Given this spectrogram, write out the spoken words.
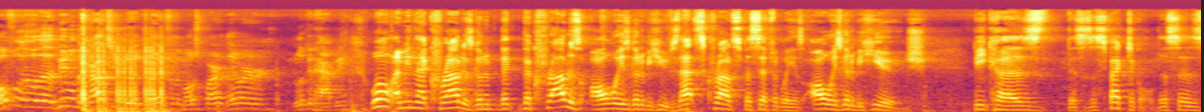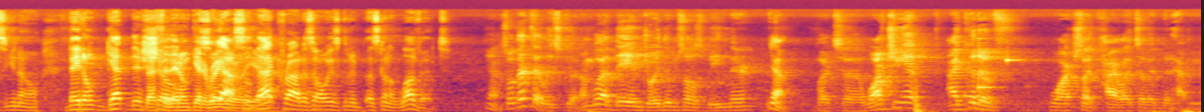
hopefully well, the people in the crowd seemed to enjoy it for the most part. They were looking happy. Well, I mean that crowd is gonna the, the crowd is always gonna be huge. That crowd specifically is always gonna be huge because this is a spectacle. This is you know they don't get this That's it, show. they don't get it so, Yeah, so yeah. that crowd is always gonna is gonna love it. Yeah, so that's at least good. I'm glad they enjoyed themselves being there. Yeah. But uh, watching it, I could have watched like highlights of it and been happy.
